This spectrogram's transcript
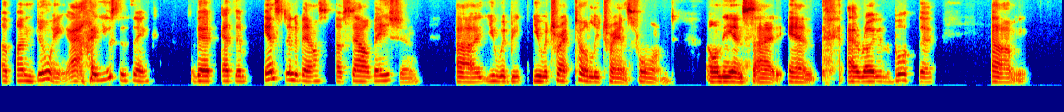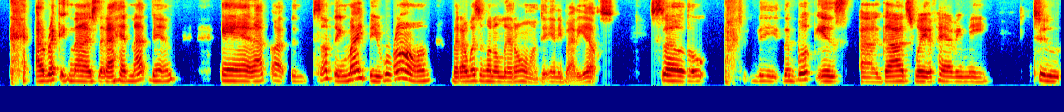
of undoing. I, I used to think that at the instant of, of salvation, uh, you would be you were tra- totally transformed on the inside. And I wrote in the book that um, I recognized that I had not been and I thought something might be wrong, but I wasn't going to let on to anybody else. So the the book is uh, God's way of having me to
